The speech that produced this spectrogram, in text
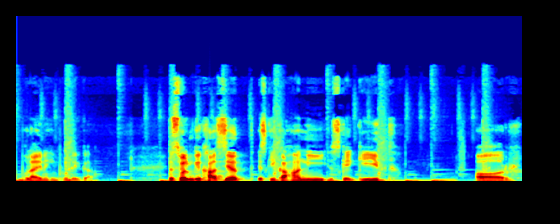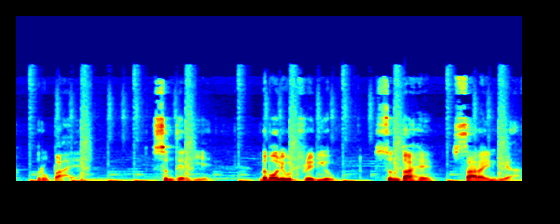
भुलाए नहीं भूलेगा। इस फ़िल्म की खासियत, इसकी कहानी, इसके गीत और रूपा है। सुनते रहिए। द बॉलीवुड रेडियो, सुनता है सारा इंडिया।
